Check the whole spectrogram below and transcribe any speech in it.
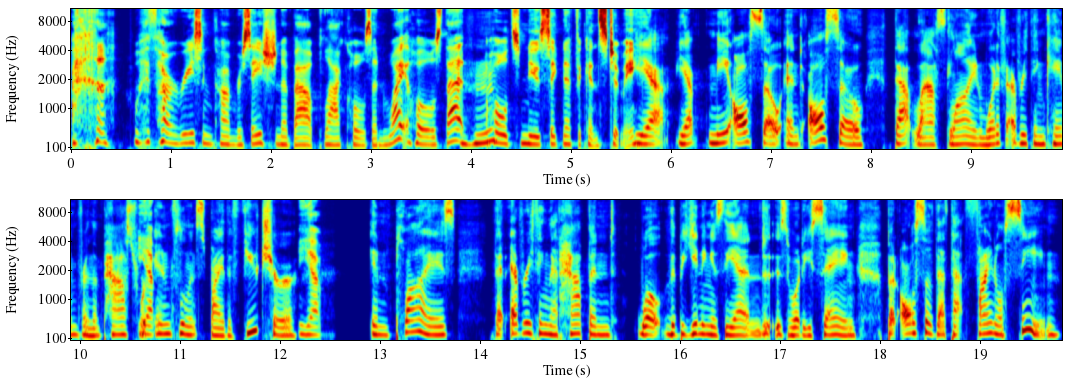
With our recent conversation about black holes and white holes, that Mhm. holds new significance to me. Yeah, yep, me also. And also that last line, what if everything came from the past were Yep. influenced by the future, Yep. implies that everything that happened, well, the beginning is the end, is what he's saying, but also that that final scene,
